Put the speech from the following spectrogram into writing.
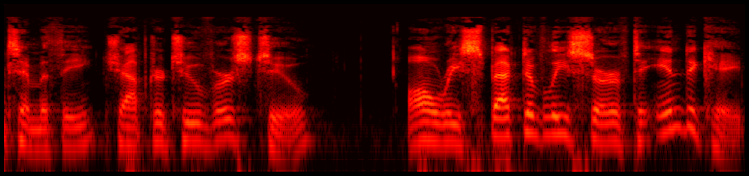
Timothy chapter 2 verse 2 all respectively serve to indicate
